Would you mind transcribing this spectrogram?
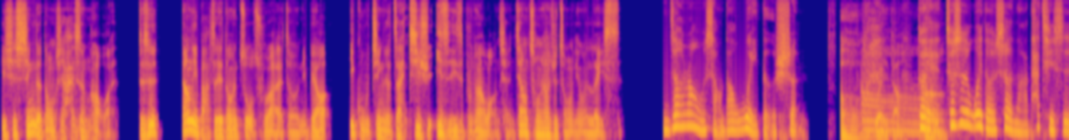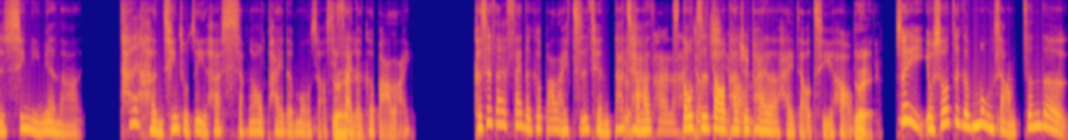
一些新的东西还是很好玩。只是当你把这些东西做出来了之后，你不要一股劲的再继续一直一直不断往前，这样冲下去总有一天会累死。你知道让我想到魏德胜，哦哦味道，对，嗯就是魏德胜啊，他其实心里面啊，他很清楚自己他想要拍的梦想是对赛德克巴莱。可是，在塞德克巴莱之前，大家都知道他去拍了《海角七号》。对，所以有时候这个梦想真的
